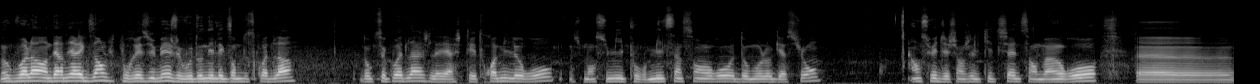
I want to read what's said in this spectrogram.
Donc voilà, en dernier exemple, pour résumer, je vais vous donner l'exemple de ce quad là. Donc ce quad là, je l'ai acheté 3 000 euros. Je m'en suis mis pour 1500 euros d'homologation. Ensuite, j'ai changé le kit chaîne, 120 euros. Euh,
